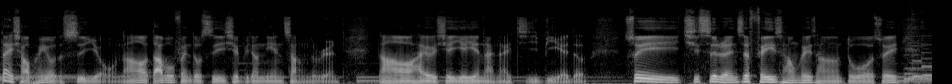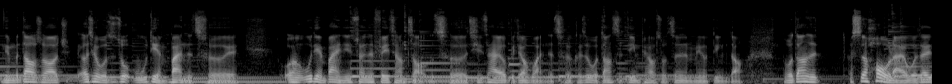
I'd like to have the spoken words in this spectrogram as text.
带小朋友的室友，然后大部分都是一些比较年长的人，然后还有一些爷爷奶奶级别的，所以其实人是非常非常的多。所以你们到时候要去，而且我是坐五点半的车，诶，我五点半已经算是非常早的车，其实还有比较晚的车，可是我当时订票的时候真的没有订到，我当时是后来我在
